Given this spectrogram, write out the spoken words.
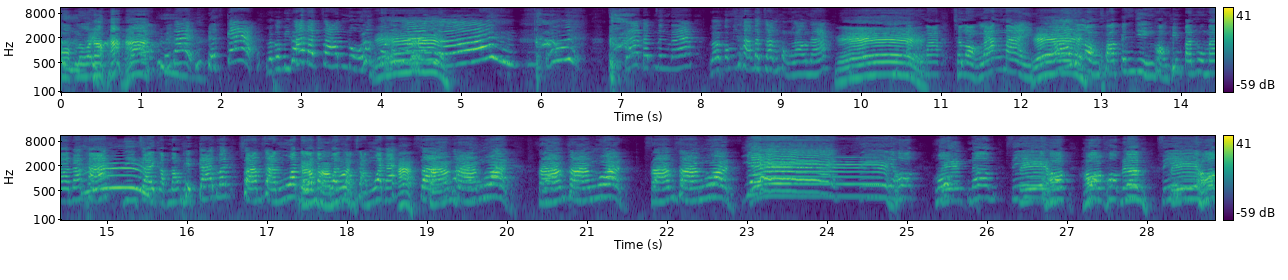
ออกเลย ไม่ได้เพชรแก้แล้วก็มีท่าประจำหนูทั้งหมดทั้งนั้นเลยเอ้ยแก้แป๊บหนึงนะแล้วก็มีท่าประจำของเรานะเย้มาฉลองร่างใหม่เย้อ่าฉลองความเป็นหญิงของพิมพ์ปานุมานะคะ ดีใจกับน้องเพชรก้าด้วยสามสามงวดเดี๋ยวเรามาวันสามสามงวดนะอะสามสามงวดสามสามงวดสามสามงวด เย้สี่หกหกหนึ่งสี่หกหกหกหนึ่งสี่หก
